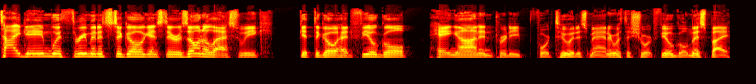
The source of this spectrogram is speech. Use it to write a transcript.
Tie game with three minutes to go against Arizona last week. Get the go ahead field goal, hang on in pretty fortuitous manner with a short field goal missed by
